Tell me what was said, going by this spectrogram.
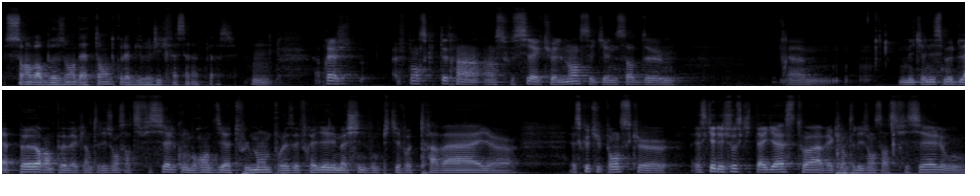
sans avoir besoin d'attendre que la biologie le fasse à notre place. Après, je, je pense que peut-être un, un souci actuellement, c'est qu'il y a une sorte de euh, mécanisme de la peur un peu avec l'intelligence artificielle qu'on brandit à tout le monde pour les effrayer. Les machines vont piquer votre travail. euh. Est-ce que tu penses que. Est-ce qu'il y a des choses qui t'agacent, toi, avec l'intelligence artificielle ou...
